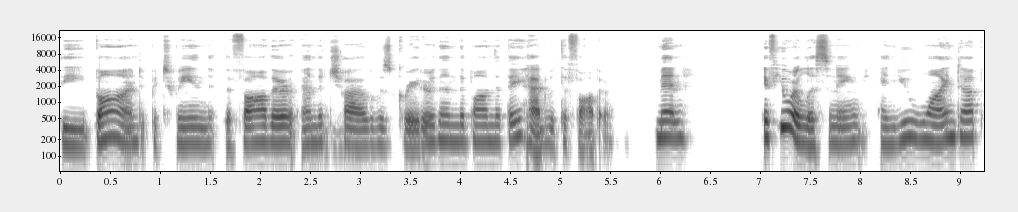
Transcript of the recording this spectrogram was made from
the bond between the father and the child was greater than the bond that they had with the father. Men, if you are listening and you wind up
